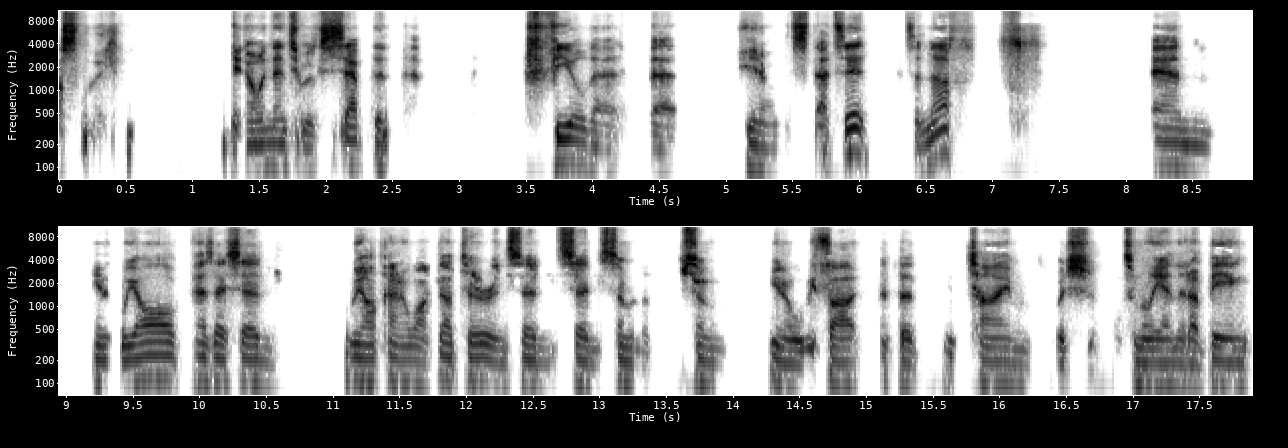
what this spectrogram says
Lost life. you know, and then to accept and feel that, that, you know, that's it. It's enough. And, you know, we all, as I said, we all kind of walked up to her and said, said some of the, some, you know, we thought at the time, which ultimately ended up being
